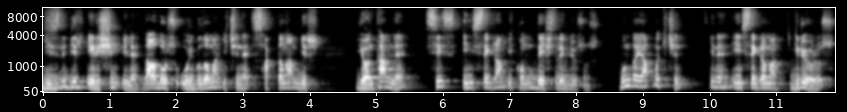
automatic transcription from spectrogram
gizli bir erişim ile daha doğrusu uygulama içine saklanan bir yöntemle siz Instagram ikonunu değiştirebiliyorsunuz. Bunu da yapmak için yine Instagram'a giriyoruz.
